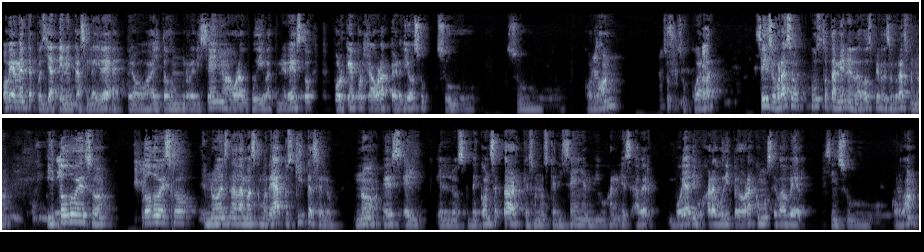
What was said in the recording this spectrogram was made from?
Obviamente, pues ya tienen casi la idea, pero hay todo un rediseño, ahora Woody va a tener esto. ¿Por qué? Porque ahora perdió su, su, su cordón, su, su, cuerda. Sí, su brazo, justo también en la 2 pierde su brazo, ¿no? Y todo eso, todo eso no es nada más como de, ah, pues quítaselo. No, es el, el, los de concept art, que son los que diseñan dibujan, es, a ver, voy a dibujar a Woody, pero ahora ¿cómo se va a ver sin su cordón?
